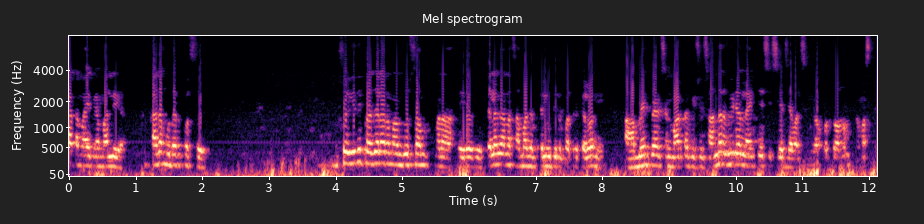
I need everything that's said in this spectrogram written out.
కథం అయిపోయి మళ్ళీ ఇక. కథ ముదరికి వస్తుంది. సో ఇది ప్రజలను మనం చూస్తాం మన ఈ రోజు తెలంగాణ సమాజం తెలుగు దినపత్రికలోని ఆ మెయిన్ పేరెంట్స్ అండ్ వార్తా విషయస్ అందరు వీడియో లైక్ చేసి షేర్ చేయవలసిందిగా కోరుతున్నాం నమస్తే.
